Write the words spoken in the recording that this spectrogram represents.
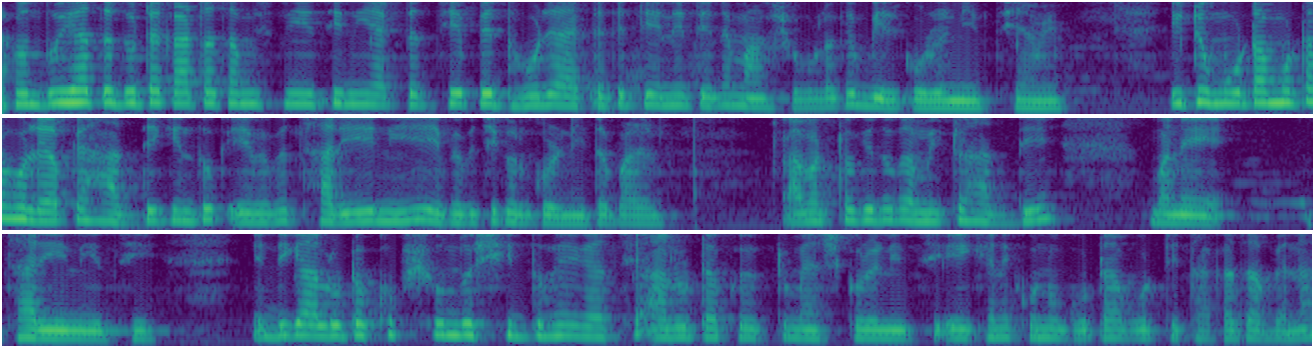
এখন দুই হাতে দুটা কাটা চামচ নিয়েছি, নিয়ে একটা চেপে ধরে একটাতে টেনে টেনে মাংসগুলোকে বের করে নিচ্ছি আমি। একটু মোটা মোটা হলে আপনি হাত দিয়ে কিন্তু এভাবে ছাড়িয়ে নিয়ে এভাবে চিকন করে নিতে পারেন। আমারটাও কিন্তু আমি একটু হাত দিয়ে মানে ছাড়িয়ে নিয়েছি। এদিকে আলুটা খুব সুন্দর সিদ্ধ হয়ে গেছে। আলুটাকে একটু ম্যাশ করে নিচ্ছি। এইখানে কোনো গোটা বটি থাকা যাবে না।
